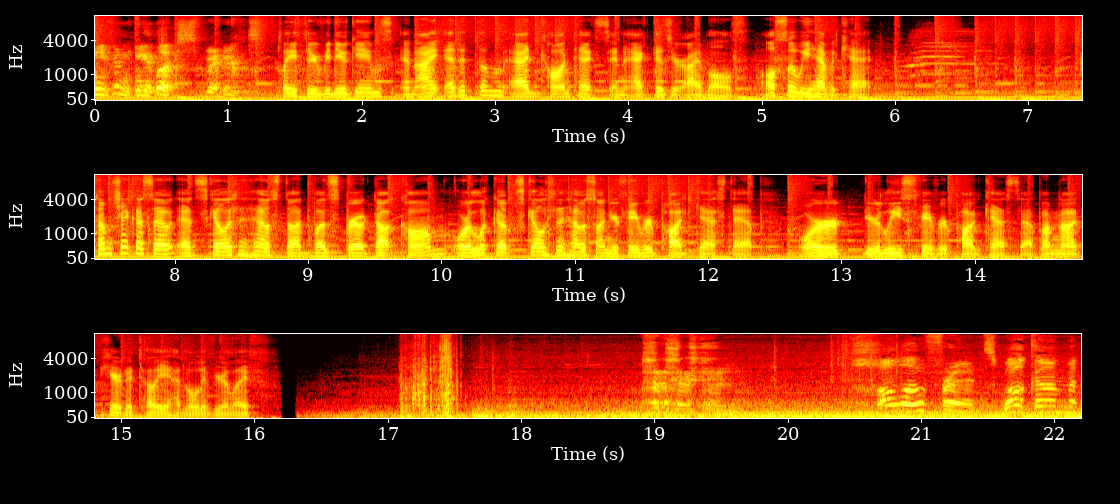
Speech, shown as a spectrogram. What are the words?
Even he looks spooked. play through video games and I edit them, add context, and act as your eyeballs. Also, we have a cat. Come check us out at skeletonhouse.buzzsprout.com or look up Skeleton House on your favorite podcast app. Or your least favorite podcast app. I'm not here to tell you how to live your life. Hello, friends. Welcome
